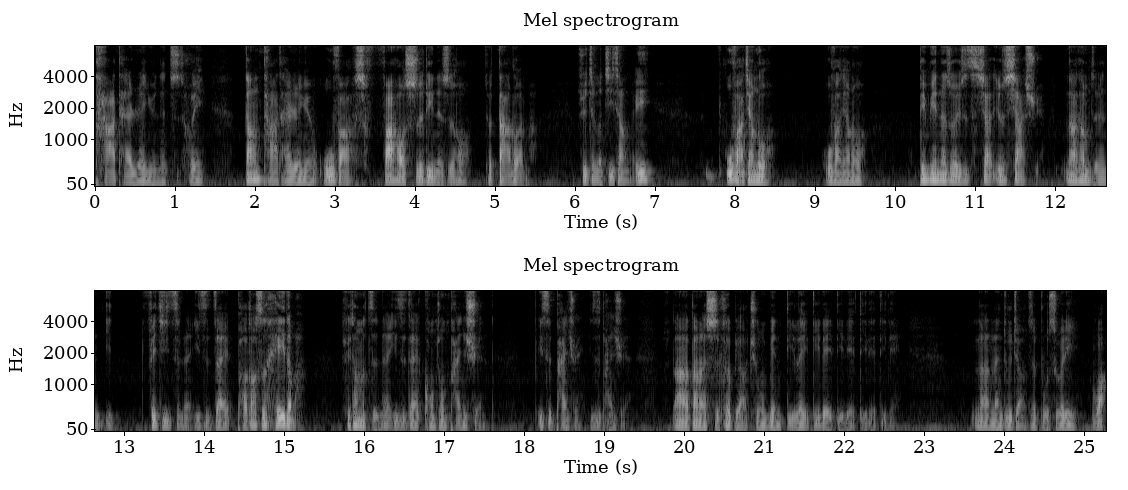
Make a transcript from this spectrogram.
塔台人员的指挥，当塔台人员无法发号施令的时候，就大乱嘛。所以整个机场诶，无法降落，无法降落，偏偏那时候也是下又是下雪，那他们只能一飞机只能一直在跑道是黑的嘛，所以他们只能一直在空中盘旋，一直盘旋，一直盘旋。那当然，时刻表全部变 delay，delay，delay，delay，delay。那男主角这布鲁斯威利，哇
